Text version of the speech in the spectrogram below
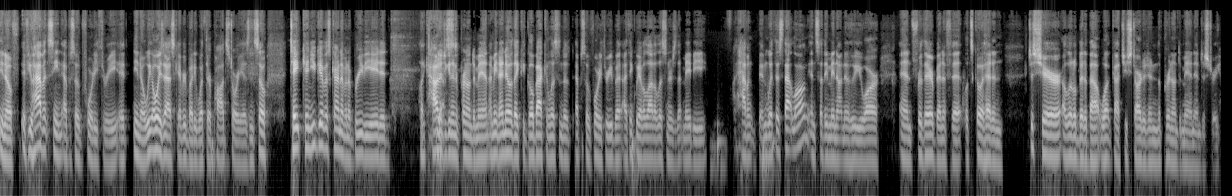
you know, if, if you haven't seen episode 43, it, you know, we always ask everybody what their pod story is. And so, Taite, can you give us kind of an abbreviated, like, how did you get into print on demand? I mean, I know they could go back and listen to episode 43, but I think we have a lot of listeners that maybe haven't been with us that long. And so they may not know who you are. And for their benefit, let's go ahead and just share a little bit about what got you started in the print on demand industry.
